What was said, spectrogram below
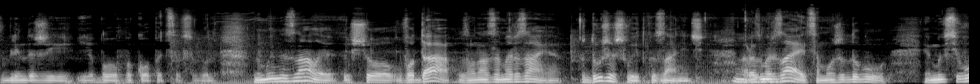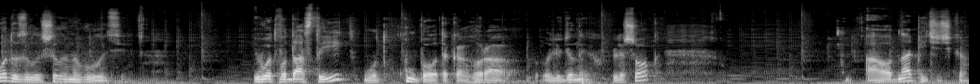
в бліндажі або в окопи це все буде. Ну ми не знали, що вода вона замерзає дуже швидко за ніч, а розмерзається, може добу. І ми всю воду залишили на вулиці. І от вода стоїть, от купа така гора людяних пляшок, а одна пічечка.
